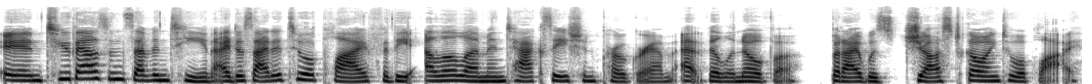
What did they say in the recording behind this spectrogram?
In 2017, I decided to apply for the LLM in taxation program at Villanova, but I was just going to apply.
